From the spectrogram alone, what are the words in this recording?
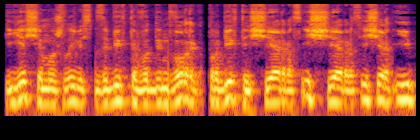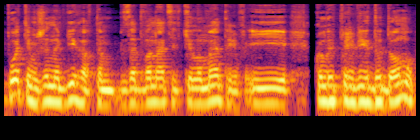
є ще можливість забігти в один дворик, пробігти ще раз, і ще раз, і ще раз. І потім вже набігав там за 12 кілометрів. І коли прибіг додому,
